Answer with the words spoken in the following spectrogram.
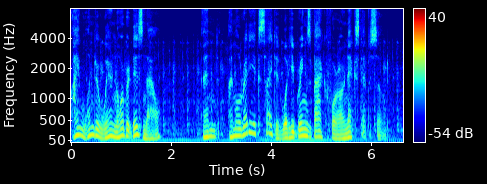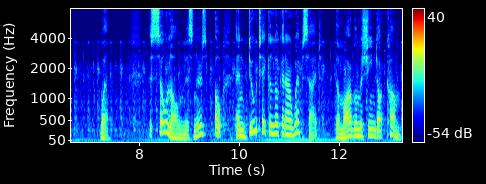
I wonder where Norbert is now, and I'm already excited what he brings back for our next episode. Well, so long, listeners. Oh, and do take a look at our website, themarblemachine.com,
